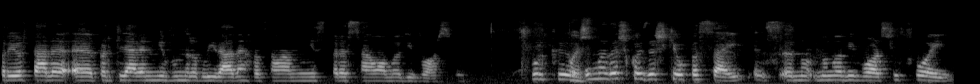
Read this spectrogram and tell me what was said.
para eu estar a, a partilhar a minha vulnerabilidade em relação à minha separação, ao meu divórcio. Porque pois. uma das coisas que eu passei eh, no, no meu divórcio foi,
